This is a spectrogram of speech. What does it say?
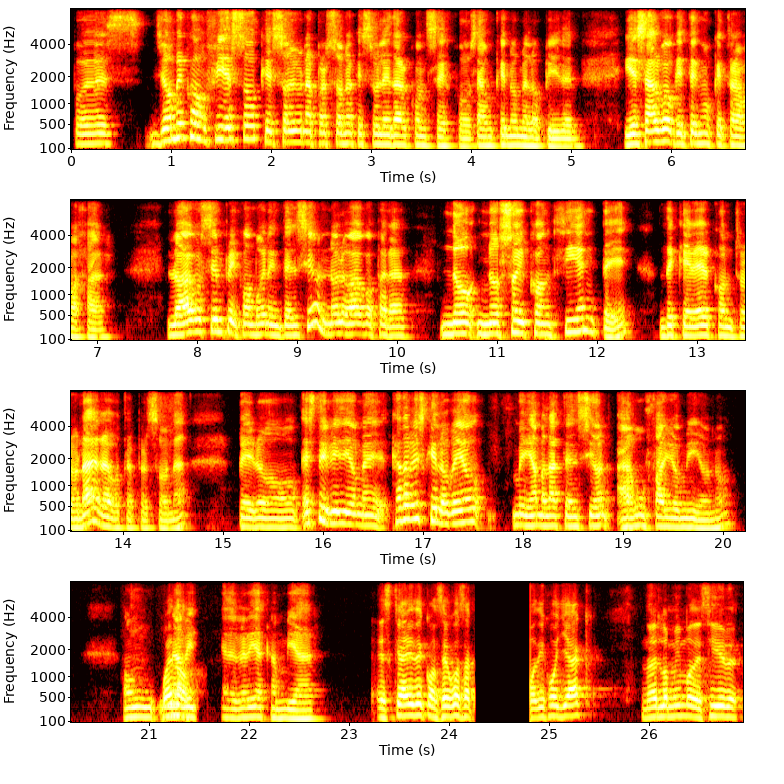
Pues yo me confieso que soy una persona que suele dar consejos, aunque no me lo piden. Y es algo que tengo que trabajar. Lo hago siempre con buena intención, no lo hago para... No, no soy consciente de querer controlar a otra persona, pero este vídeo, me, cada vez que lo veo, me llama la atención a un fallo mío, ¿no? A un, bueno, que debería cambiar. Es que hay de consejos, como dijo Jack, no es lo mismo decir,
